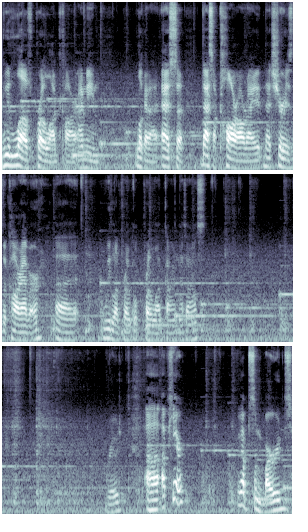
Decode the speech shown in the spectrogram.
we love Prologue Car. I mean, look at that. That's a that's a car, all right. That sure is the car ever. Uh, we love Pro Prologue Car in this house. Rude. Uh, up here, we got some birds.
